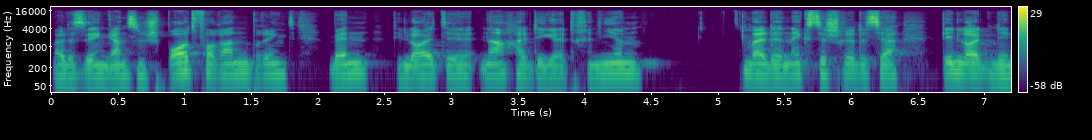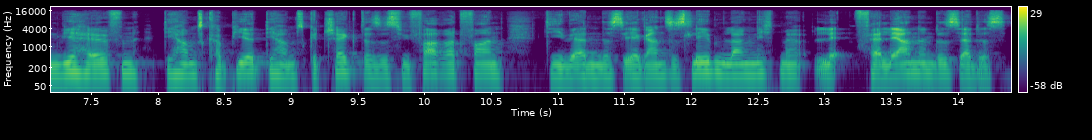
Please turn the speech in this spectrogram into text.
weil das den ganzen Sport voranbringt, wenn die Leute nachhaltiger trainieren weil der nächste Schritt ist ja, den Leuten, denen wir helfen, die haben es kapiert, die haben es gecheckt, das ist wie Fahrradfahren, die werden das ihr ganzes Leben lang nicht mehr verlernen. Das ist ja das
